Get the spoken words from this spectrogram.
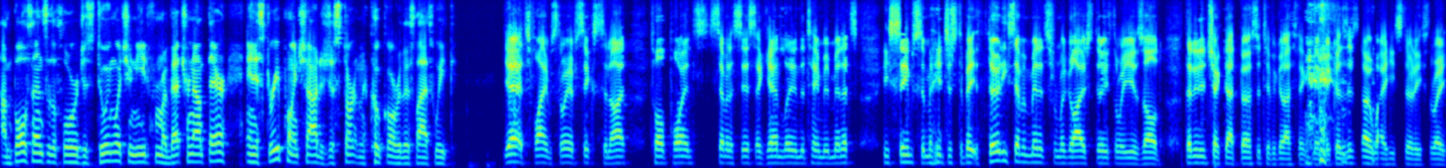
on both ends of the floor, just doing what you need from a veteran out there. And his three-point shot is just starting to cook over this last week. Yeah, it's Flames. Three of six tonight, 12 points, seven assists, again leading the team in minutes. He seems to me just to be 37 minutes from a guy who's 33 years old. They need to check that birth certificate, I think, because there's no way he's 33.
